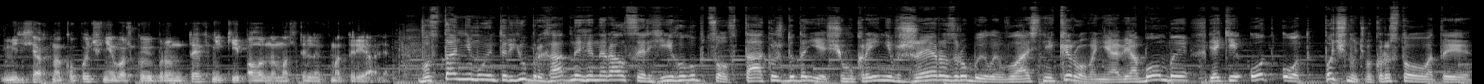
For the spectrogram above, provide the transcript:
місцях накопичення важкої бронетехніки і паливно-мастильних матеріалів. В останньому інтерв'ю бригадний генерал Сергій Голубцов також додає, що в Україні вже розробили власні керовані авіабомби, які от-от почнуть використовувати.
